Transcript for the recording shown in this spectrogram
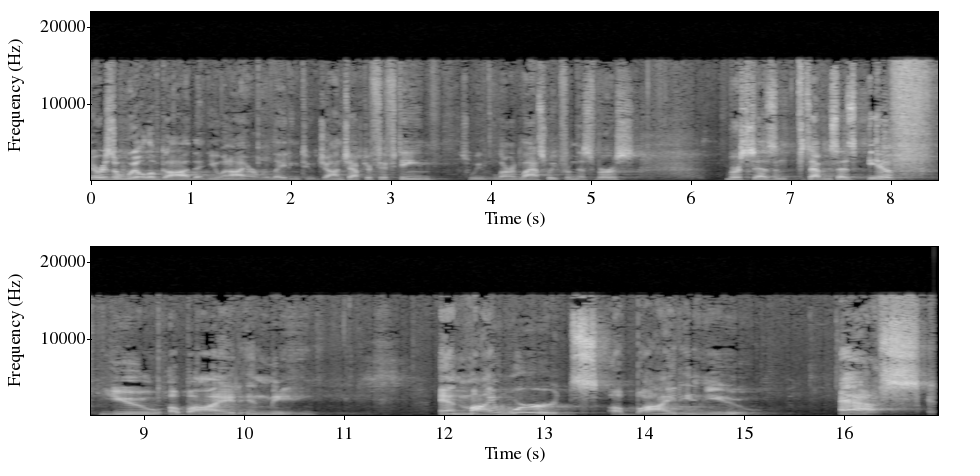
There is a will of God that you and I are relating to. John chapter 15, as we learned last week from this verse, verse 7 says, If you abide in me, and my words abide in you, ask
